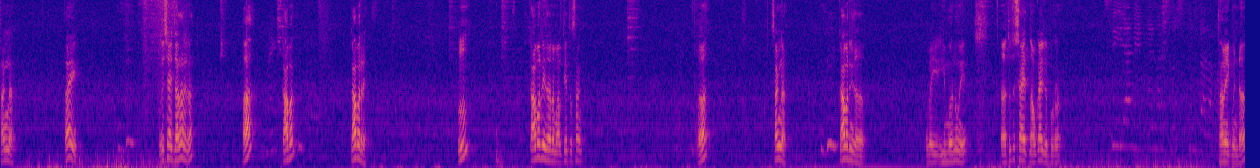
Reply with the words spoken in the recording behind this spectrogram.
सांग ना. ऐ उद्या शाळेत जाणार आहे ना? हां? का बरं? का बरं रे? का बरं नाही जाणार मला ते तर सांग. हां? सांग ना. का बरं नाही जाणार? हे बाई ही मनू आहे. तुझं शाळेत नाव काय ग पूर्ण? थांब एक मिनटं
